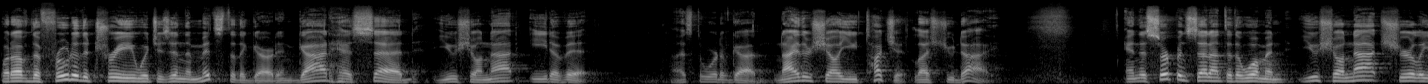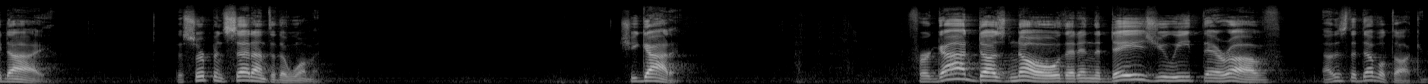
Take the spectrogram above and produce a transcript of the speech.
but of the fruit of the tree which is in the midst of the garden, God has said, You shall not eat of it. That's the word of God. Neither shall ye touch it, lest you die. And the serpent said unto the woman, You shall not surely die. The serpent said unto the woman, She got it. For God does know that in the days you eat thereof, now this is the devil talking,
